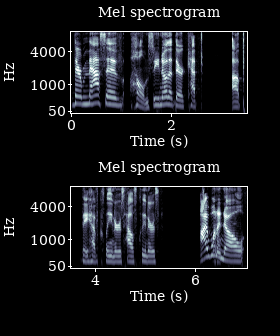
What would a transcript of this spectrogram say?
they're massive homes. So you know that they're kept up. They have cleaners, house cleaners. I want to know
